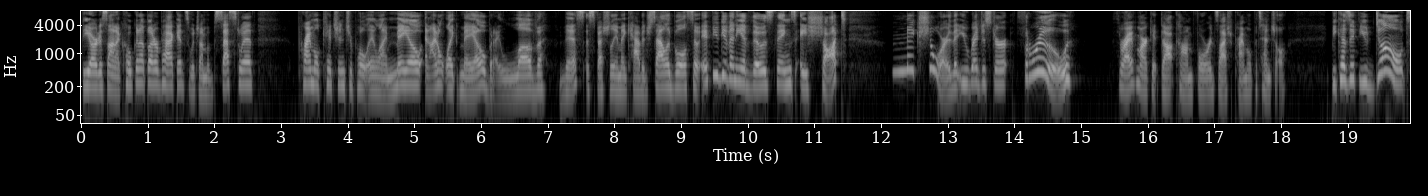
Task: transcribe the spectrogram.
the Artisana coconut butter packets, which I'm obsessed with, Primal Kitchen Chipotle Lime Mayo, and I don't like mayo, but I love this, especially in my cabbage salad bowl. So if you give any of those things a shot, make sure that you register through thrivemarket.com forward slash primal potential. Because if you don't,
